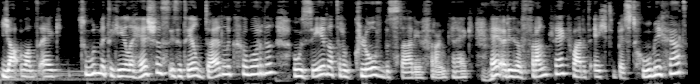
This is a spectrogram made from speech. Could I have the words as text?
Ja, want eigenlijk toen met de gele hesjes is het heel duidelijk geworden hoezeer dat er een kloof bestaat in Frankrijk. Mhm. er is een Frankrijk waar het echt best goed mee gaat.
